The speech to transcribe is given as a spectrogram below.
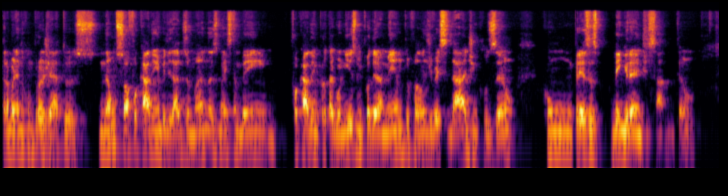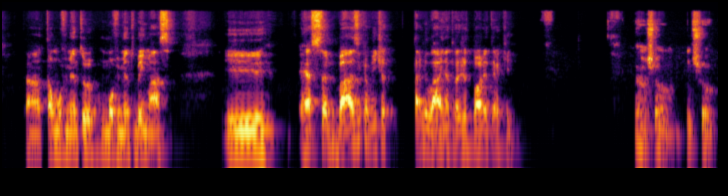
trabalhando com projetos não só focado em habilidades humanas, mas também focado em protagonismo, empoderamento, falando de diversidade, inclusão, com empresas bem grandes, sabe? Então, tá, tá um movimento, um movimento bem massa. E essa é basicamente a timeline, a trajetória até aqui. Não, show, muito show.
